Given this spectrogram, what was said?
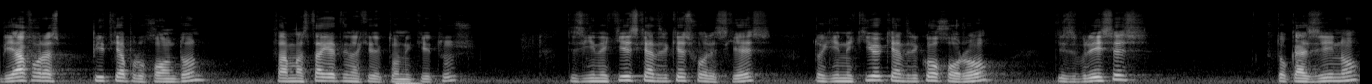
διάφορα σπίτια προχόντων, θαυμαστά για την αρχιτεκτονική τους, τις γυναικείες και ανδρικές φορεσιές, το γυναικείο και ανδρικό χορό, τις βρύσες, το καζίνο.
